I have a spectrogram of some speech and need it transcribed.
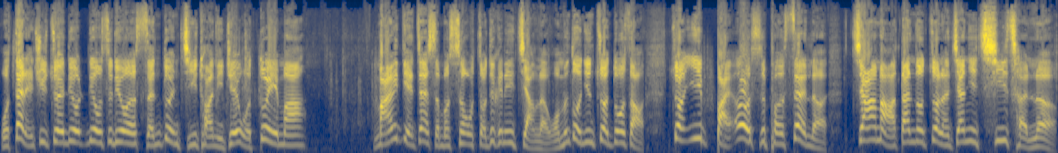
我带你去追六六四六二神盾集团，你觉得我对吗？买点在什么时候？我早就跟你讲了，我们都已经赚多少？赚一百二十 percent 了，加码单都赚了将近七成了。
